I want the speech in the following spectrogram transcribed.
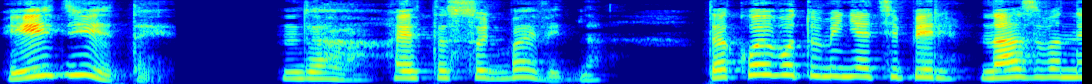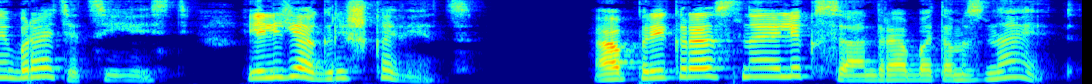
Иди ты. Да, это судьба, видно. Такой вот у меня теперь названный братец есть, Илья Гришковец. А прекрасная Александра об этом знает?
